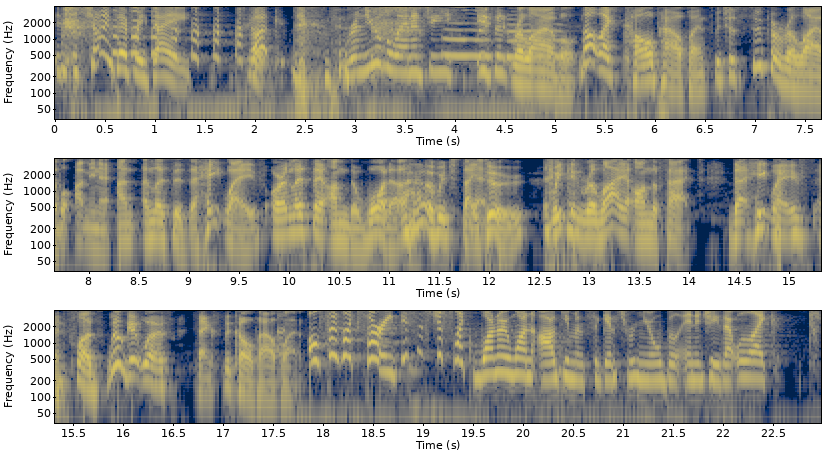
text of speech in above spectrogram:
it, it shines every day, Scott. Renewable energy isn't reliable. Not like coal power plants, which are super reliable. I mean, un- unless there's a heat wave or unless they're underwater, which they Yeah. do, we can rely on the fact that heat waves and floods will get worse thanks to the coal power uh, plants. Also, like, sorry, this is just like 101 arguments against renewable energy that were like t-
